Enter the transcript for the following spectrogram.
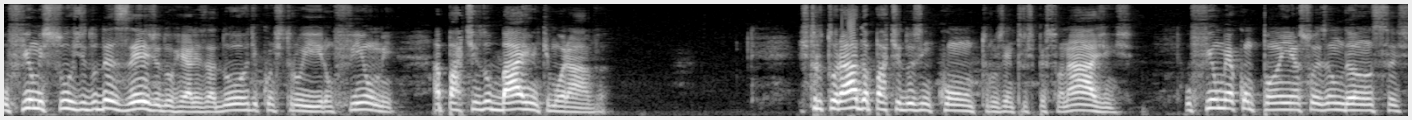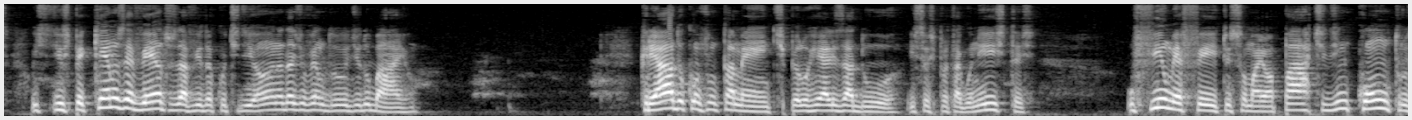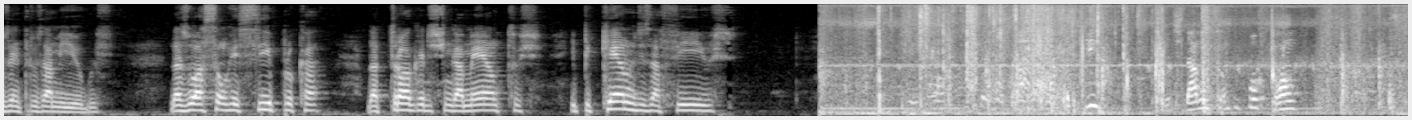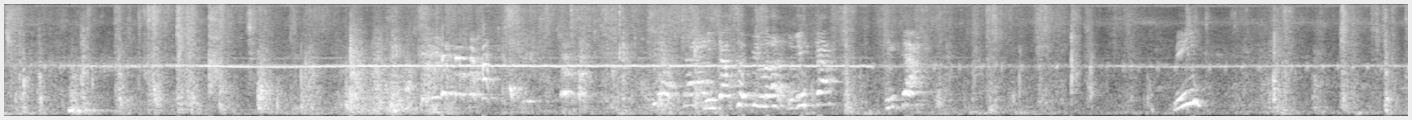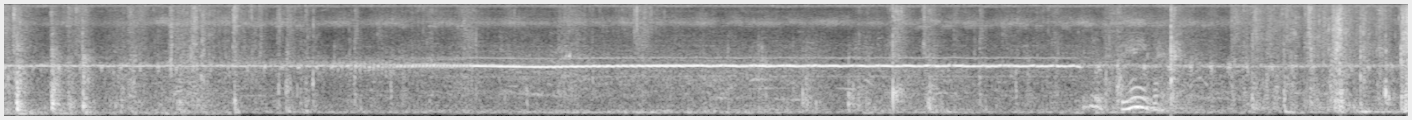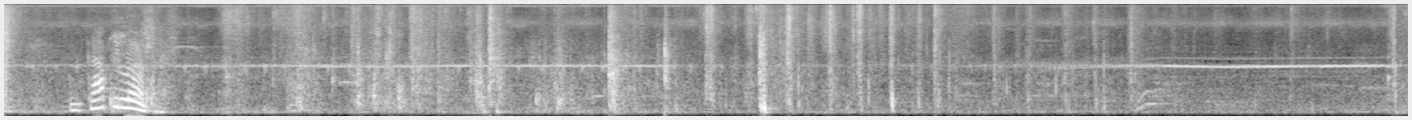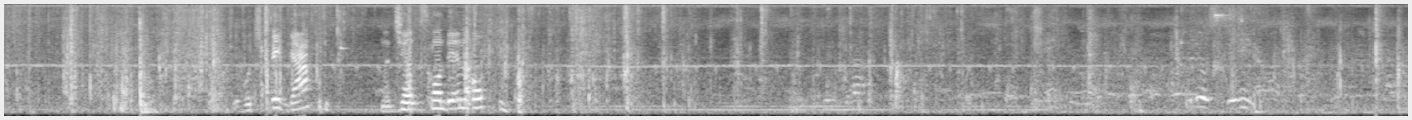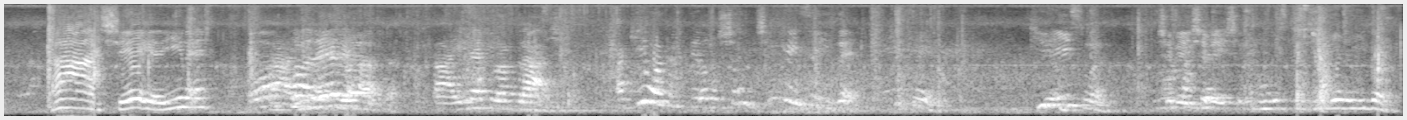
o filme surge do desejo do realizador de construir um filme a partir do bairro em que morava. Estruturado a partir dos encontros entre os personagens, o filme acompanha suas andanças e os pequenos eventos da vida cotidiana da juventude do bairro. Criado conjuntamente pelo realizador e seus protagonistas, o filme é feito, em sua maior parte, de encontros entre os amigos, da zoação recíproca, da troca de xingamentos e pequenos desafios. Vou te dar no campo porcão. Vem cá, seu pilantra, vem cá, vem cá. Vem. Vem, velho. Vem cá, pilantra. Pegar, filho. Não adianta esconder, não. filho. Eu sei. Ah, cheia aí, né? Tá aí, né, pilantra? Tá aí, né, pilantragem? Aqui uma carteira no chão, o que é isso aí, Zé? Que que é? Que é isso, mano? Deixa eu ver, deixa eu ver, deixa eu ver. Vamos ver se tem dinheiro aí, velho.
